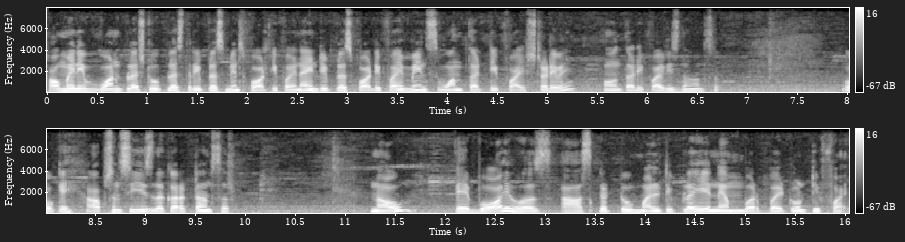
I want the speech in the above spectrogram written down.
how many? 1 plus 2 plus 3 plus means 45 90 plus 45 means 135 straight away 135 is the answer. Okay option c is the correct answer. Now a boy was asked to multiply a number by 25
